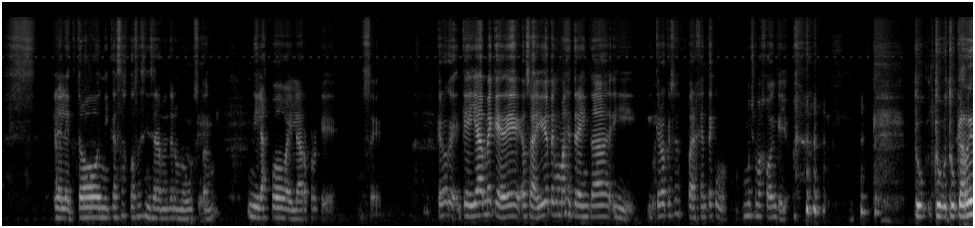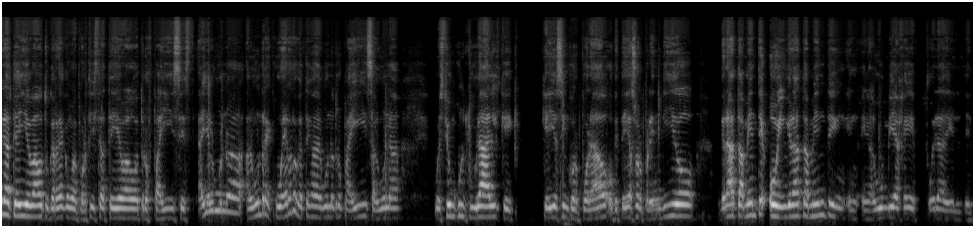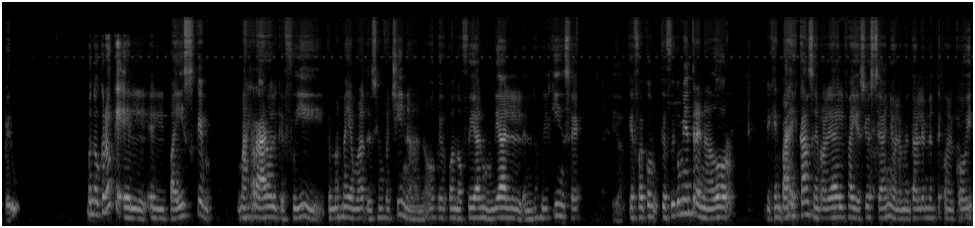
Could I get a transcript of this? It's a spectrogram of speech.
la electrónica, esas cosas sinceramente no me gustan, okay. ni las puedo bailar porque, no sé, creo que, que, ya me quedé, o sea, yo ya tengo más de 30 y, y creo que eso es para gente como mucho más joven que yo. Tu, tu, tu, carrera te ha llevado, tu carrera como deportista te ha llevado a otros países. ¿Hay alguna, algún recuerdo que tenga de algún otro país, alguna cuestión cultural que, que hayas incorporado o que te haya sorprendido gratamente o ingratamente en, en, en algún viaje fuera del, del, Perú? Bueno, creo que el, el, país que más raro, el que fui, que más me llamó la atención fue China, ¿no? Que cuando fui al Mundial en 2015, yeah. que, fue con, que fui con mi entrenador de que en paz descanse, en realidad él falleció este año, lamentablemente, con el COVID,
